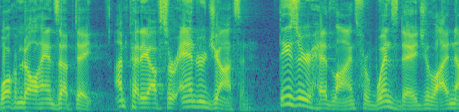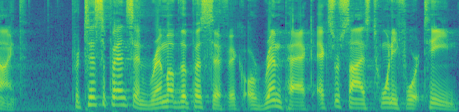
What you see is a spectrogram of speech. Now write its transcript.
Welcome to All Hands Update. I'm Petty Officer Andrew Johnson. These are your headlines for Wednesday, July 9th. Participants in Rim of the Pacific, or RIMPAC Exercise 2014,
